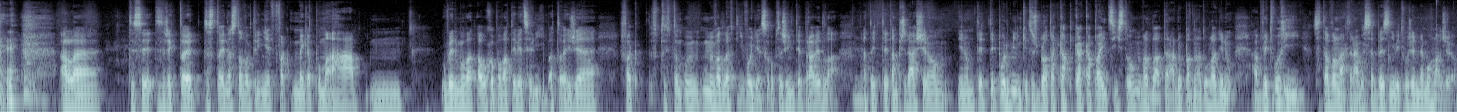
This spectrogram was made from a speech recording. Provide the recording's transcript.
Ale ty si, ty si řekl, to je, to je jedno slovo, který mě fakt mega pomáhá mm, uvědomovat a uchopovat ty věci líp a to je, že fakt v tom umyvadle v té vodě jsou obsaženy ty pravidla a teď ty tam přidáš jenom, jenom ty, ty podmínky, což byla ta kapka kapající z toho umyvadla, která dopadne na tu hladinu a vytvoří se ta vlna, která by se bez ní vytvořit nemohla, že jo.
